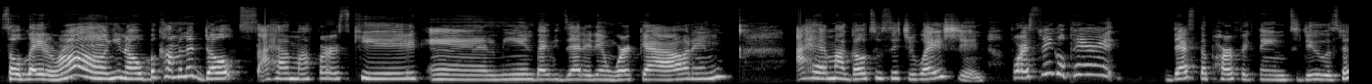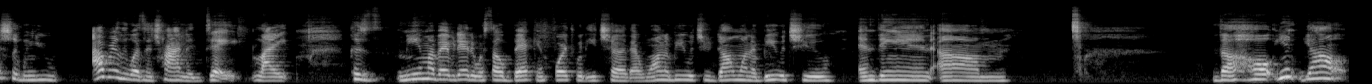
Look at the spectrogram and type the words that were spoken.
So later on, you know, becoming adults, I have my first kid, and me and baby daddy didn't work out, and I had my go-to situation. For a single parent, that's the perfect thing to do, especially when you I really wasn't trying to date. Like, because me and my baby daddy were so back and forth with each other. I want to be with you, don't want to be with you. And then um the whole you, y'all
